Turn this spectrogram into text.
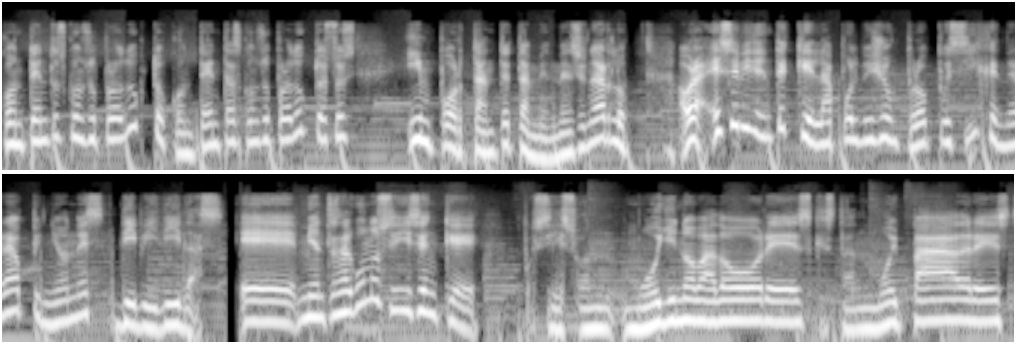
contentos con su producto, contentas con su producto. Esto es importante también mencionarlo. Ahora, es evidente que el Apple Vision Pro pues sí genera opiniones divididas. Eh, mientras algunos sí dicen que pues sí son muy innovadores, que están muy padres.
